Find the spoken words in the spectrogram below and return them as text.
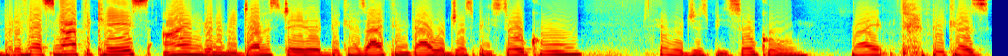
But if that's not the case, I am going to be devastated because I think that would just be so cool. It would just be so cool, right? Because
